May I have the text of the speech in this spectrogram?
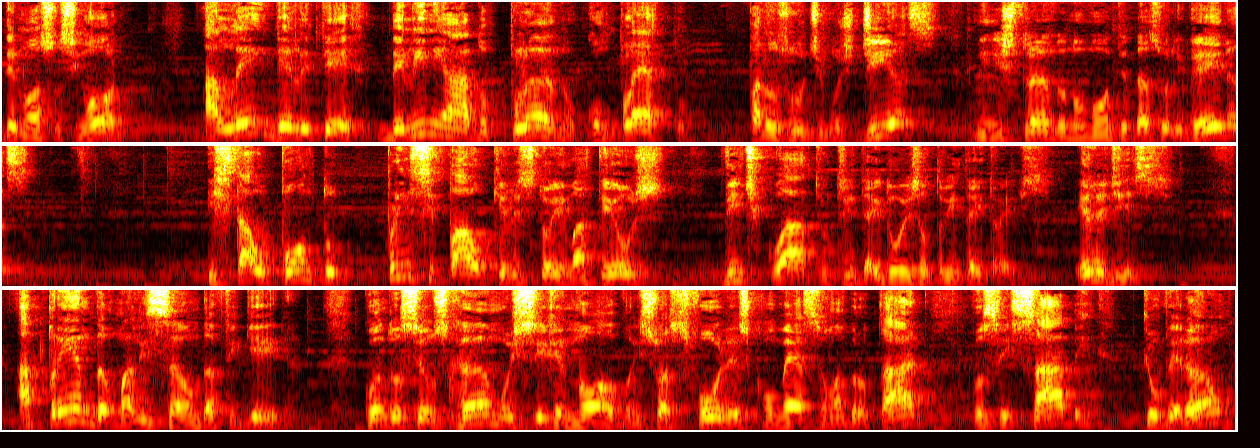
de Nosso Senhor, além dele ter delineado o plano completo para os últimos dias, ministrando no Monte das Oliveiras, está o ponto principal que ele estou em Mateus 24, 32 ou 33. Ele disse: Aprenda uma lição da figueira. Quando seus ramos se renovam e suas folhas começam a brotar, vocês sabem que o verão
